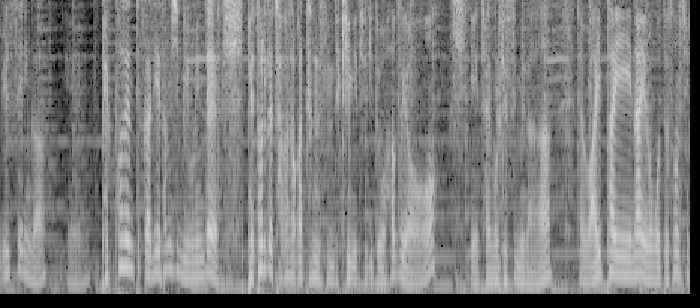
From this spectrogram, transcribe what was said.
1셀인가? 예. 100%까지 32분인데 배터리가 작아서 같은 느낌이 들기도 하고요. 예, 잘 모르겠습니다. 와이파이나 이런 것도 송신,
